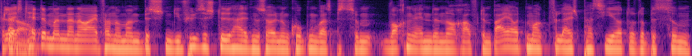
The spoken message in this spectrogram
Vielleicht genau. hätte man dann auch einfach noch mal ein bisschen die Füße stillhalten sollen und gucken, was bis zum Wochenende noch auf dem Buyout-Markt vielleicht passiert oder bis zum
